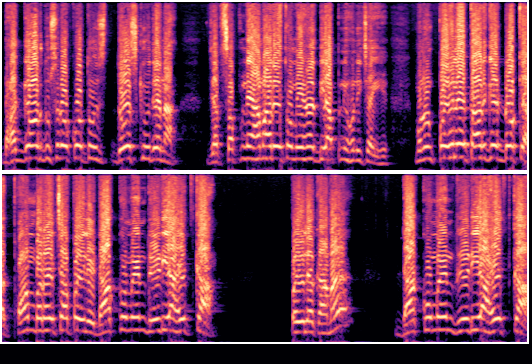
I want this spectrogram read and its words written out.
भाग्यावर दुसरं को तू दोष क्यों देना जब सपने हमारे तो मेहनत दी अपनी होनी चाहिए. म्हणून पहिले टार्गेट डोक्यात फॉर्म भरायचा पहिले. डॉक्युमेंट रेडी आहेत का? पहिलं काम डॉक्युमेंट रेडी आहेत का?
